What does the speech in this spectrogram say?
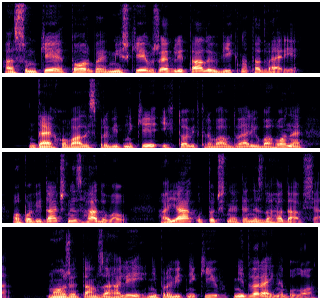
а сумки, торби, мішки вже влітали в вікна та двері. Де ховались провідники і хто відкривав двері в вагони, оповідач не згадував, а я уточнити не здогадався. Може, там взагалі ні провідників, ні дверей не було.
